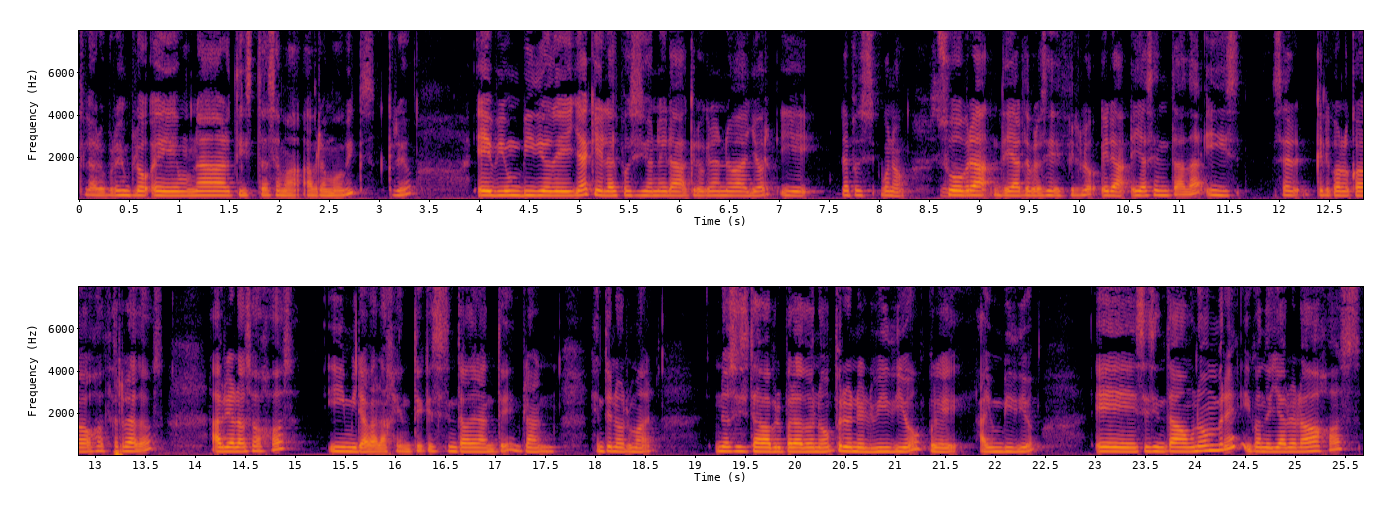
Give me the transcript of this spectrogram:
Claro, por ejemplo, eh, una artista se llama Abramovic, creo. Eh, vi un vídeo de ella que la exposición era, creo que era en Nueva York, y la bueno, su obra de arte, por así decirlo, era ella sentada y ser, que los ojos cerrados, abría los ojos y miraba a la gente que se sentaba delante, en plan, gente normal no sé si estaba preparado o no, pero en el vídeo, porque hay un vídeo, eh, se sentaba un hombre y cuando ella abre los ojos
